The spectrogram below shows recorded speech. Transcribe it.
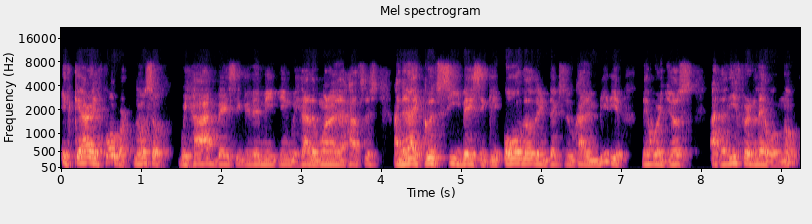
it carried forward. No, so we had basically the meeting, we had the one and a half sessions, and then I could see basically all the other interactions we had in video. They were just at a different level. No,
